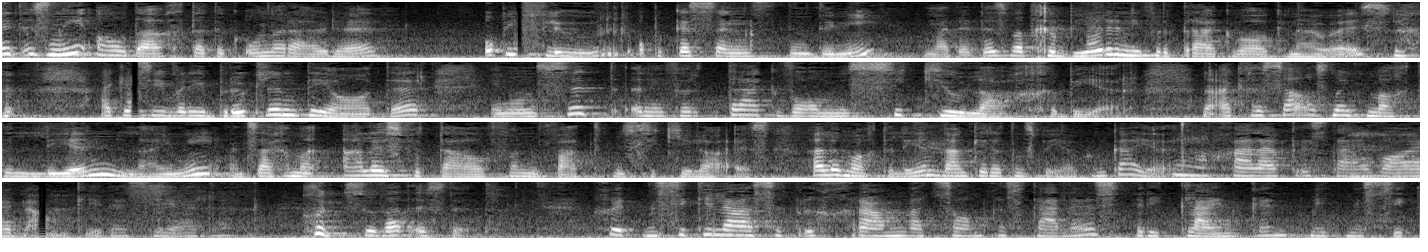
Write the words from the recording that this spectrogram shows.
Dit is nie aldag dat ek onderhoude op die vloer op 'n kussings doen doen nie, maar dit is wat gebeur in die vertrek waar ek nou is. ek is hier by die Brooklyn Theater en ons sit in die vertrek waar Musicula gebeur. Nou ek gesels met Magdalene Leyni en sy gaan my alles vertel van wat Musicula is. Hallo Magdalene, dankie dat ons by jou kan kuier. Ja, hallo Christel, baie dankie, dis heerlik. Goed, so wat is dit? Goed, Musicula is 'n program wat saamgestel is vir die kleinkind met musiek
